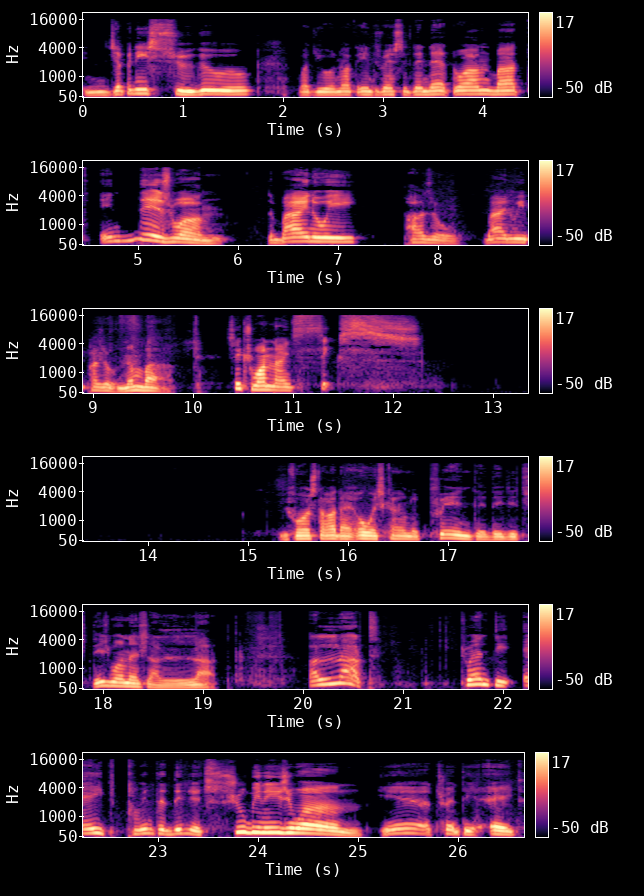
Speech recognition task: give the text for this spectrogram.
In Japanese Suguru but you are not interested in that one but in this one the binary puzzle. Binary puzzle number 6196 before I start I always count the printed digits. This one has a lot. A lot. 28 printed digits. Should be an easy one. Yeah 28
